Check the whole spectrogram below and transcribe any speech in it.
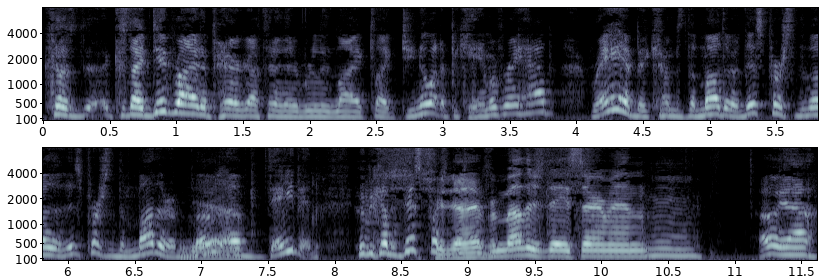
because I did write a paragraph there that I really liked. Like, do you know what it became of Rahab? Rahab becomes the mother of this person, the mother of this person, the mother of, Yeah. of David, who becomes this person. have done it for Mother's Day sermon. Oh yeah.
